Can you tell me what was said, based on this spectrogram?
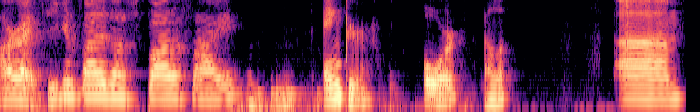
All right. So you can find us on Spotify, Anchor, or Ella. Um.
